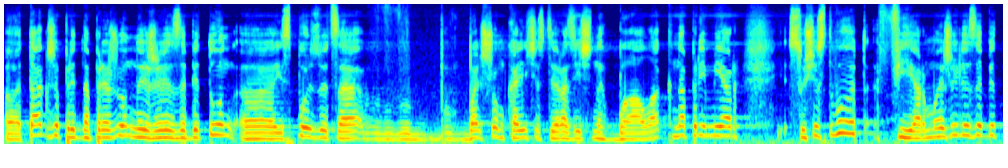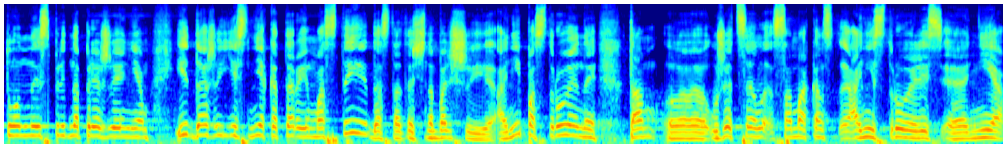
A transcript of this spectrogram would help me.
Э, также преднапряженный железобетон э, используется в большом количестве различных балок, например. Существуют фермы железобетонные с преднапряжением. И даже есть некоторые мосты, достаточно большие, они построены, там э, уже цел, сама, они строились не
